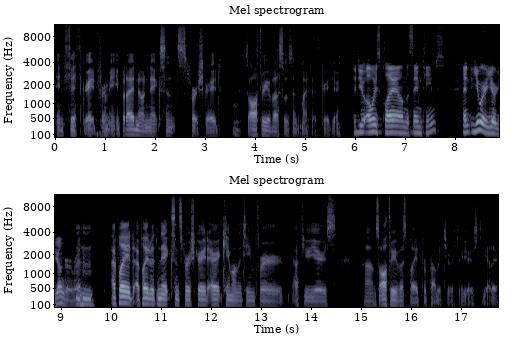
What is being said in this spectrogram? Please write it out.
in fifth grade for me, but I had known Nick since first grade. So all three of us was in my fifth grade year. Did you always play on the same teams? And you were a year younger, right? hmm I played. I played with Nick since first grade. Eric came on the team for a few years. Um, so all three of us played for probably two or three years together.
